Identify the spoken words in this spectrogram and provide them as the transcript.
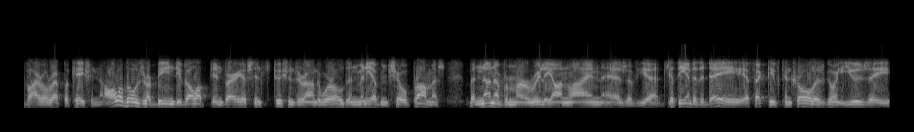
viral replication. All of those are being developed in various institutions around the world, and many of them show promise, but none of them are really online as of yet. At the end of the day, effective control is going to use a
